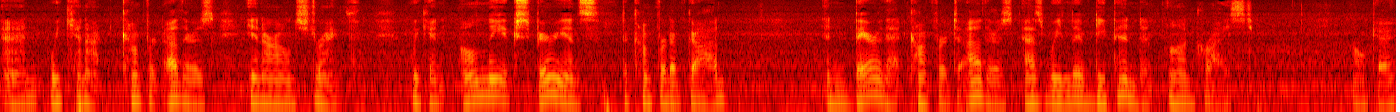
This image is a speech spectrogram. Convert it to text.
and we cannot comfort others in our own strength. We can only experience the comfort of God and bear that comfort to others as we live dependent on Christ. Okay,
